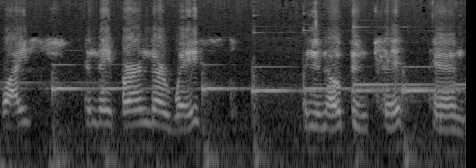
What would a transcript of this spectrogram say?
twice, and they burned their waste in an open pit, and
